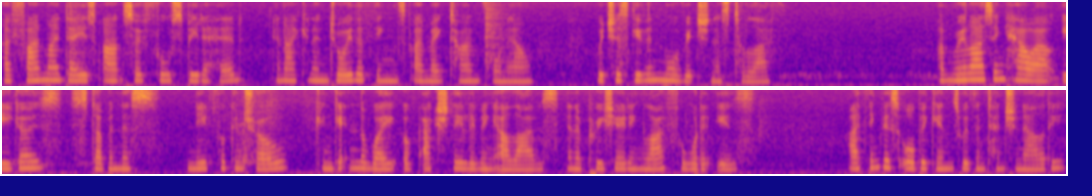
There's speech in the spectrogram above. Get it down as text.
I find my days aren't so full speed ahead and I can enjoy the things I make time for now, which has given more richness to life. I'm realizing how our egos, stubbornness, need for control can get in the way of actually living our lives and appreciating life for what it is. I think this all begins with intentionality,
